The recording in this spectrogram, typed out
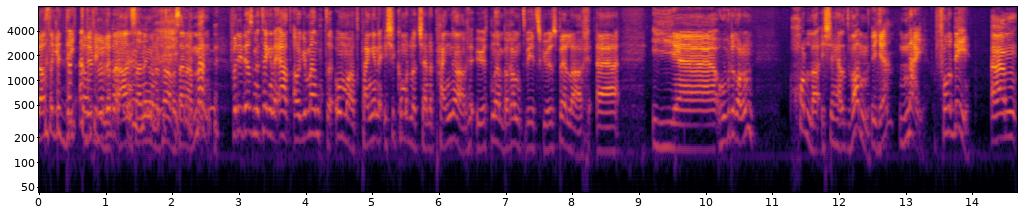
la oss snakke dritt om senere. Men fordi det som er tingene er at argumentet om at pengene ikke kommer til å tjene penger uten en berømt hvit skuespiller eh, i eh, hovedrollen, holder ikke helt vann. Ikke? Nei, fordi um,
